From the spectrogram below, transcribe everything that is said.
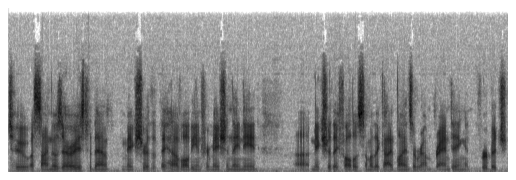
to assign those areas to them, make sure that they have all the information they need, uh, make sure they follow some of the guidelines around branding and verbiage,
